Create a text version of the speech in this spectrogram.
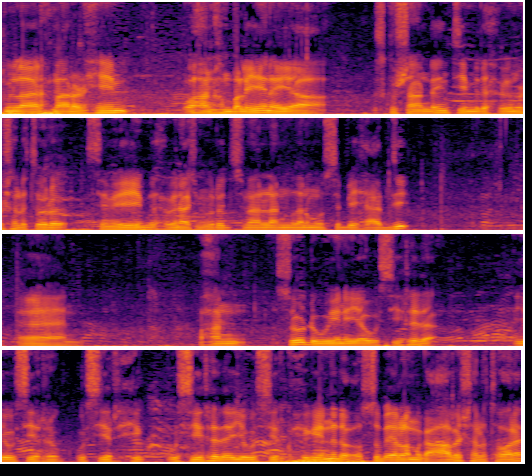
bismillahi raxmaan raxiim waxaan hambalyeynayaa isku shaandhayntii madaxweynuhu shalay toole sameeyey madaxweynaha jamhuuriyadda somalilan mudane muuse biixi cabdi. Waxaan soo dhoweynayaa wasiirada iyo wasiirada iyo wasiir ku-xigeenada cusub ee la magacaabay shalay toole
